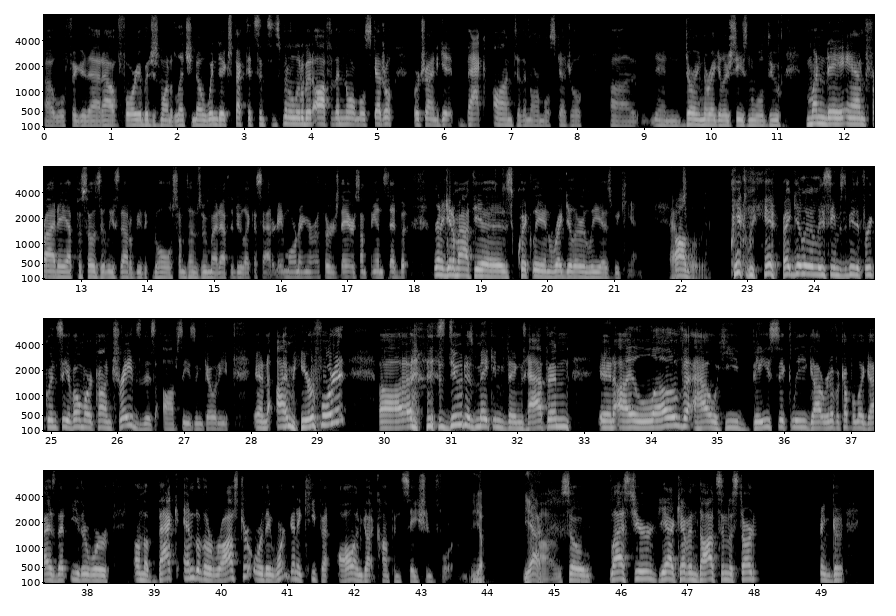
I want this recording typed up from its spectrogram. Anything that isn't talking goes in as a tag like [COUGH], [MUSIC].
uh, we'll figure that out for you. But just wanted to let you know when to expect it since it's been a little bit off of the normal schedule. We're trying to get it back onto the normal schedule. Uh, and during the regular season, we'll do Monday and Friday episodes. At least that'll be the goal. Sometimes we might have to do like a Saturday morning or a Thursday or something instead, but we're going to get them out to you as quickly and regularly as we can. Absolutely. Quickly [LAUGHS] and regularly seems to be the frequency of Omar Khan trades this offseason, Cody, and I'm here for it. Uh, [LAUGHS] this dude is making things happen. And I love how he basically got rid of a couple of guys that either were on the back end of the roster or they weren't going to keep at all and got compensation for them. yep. Yeah. Uh, so last year, yeah, Kevin Dotson to start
